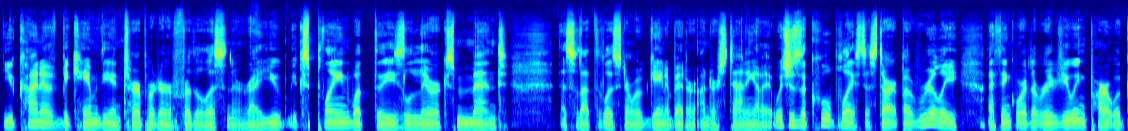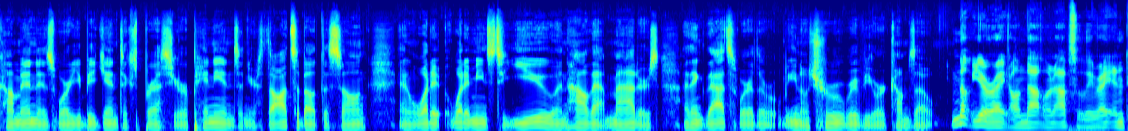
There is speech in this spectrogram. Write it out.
you kind of became the interpreter for the listener, right? You explained what these lyrics meant uh, so that the listener would gain a better understanding of it, which is a cool place to start. But really, I think where the reviewing part would come in is where you begin to express your opinions and your thoughts about the song and what it what it means to you and how that matters. I think that's where the you know true reviewer comes out. No, you're right on that one, absolutely right. And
